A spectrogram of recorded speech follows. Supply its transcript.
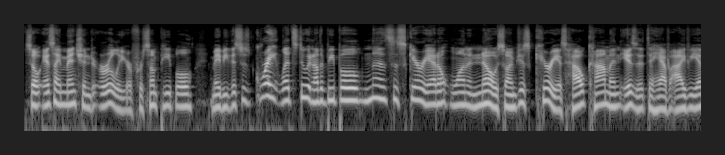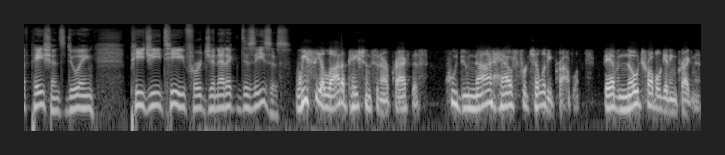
So, as I mentioned earlier, for some people, maybe this is great, let's do it. And other people, this is scary, I don't want to know. So, I'm just curious how common is it to have IVF patients doing PGT for genetic diseases? We see a lot of patients in our practice who do not have fertility problems. They have no trouble getting pregnant.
